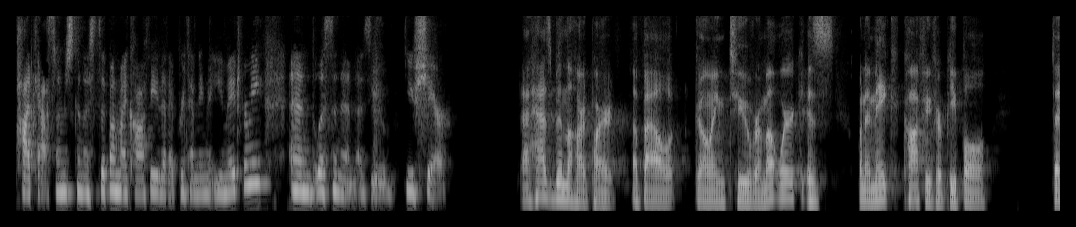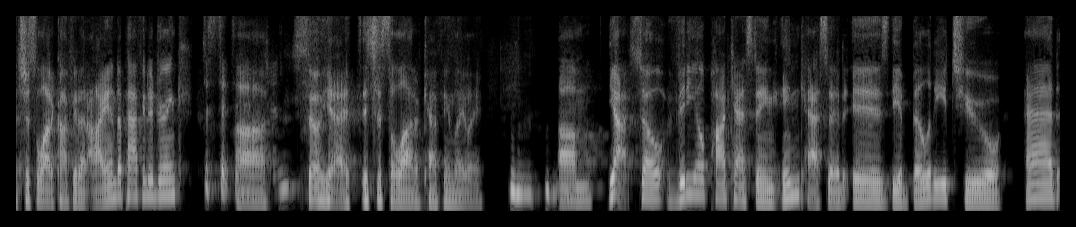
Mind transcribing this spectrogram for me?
podcast. I'm just going to sip on my coffee that I'm pretending that you made for me and listen in as you, you share. That has been the hard part about going to remote work is when I make coffee for people, that's just a lot of coffee that I end up having to drink. Just sits in uh, So yeah, it, it's just a lot of caffeine lately. um, yeah. So video podcasting in Casted is the ability to add,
